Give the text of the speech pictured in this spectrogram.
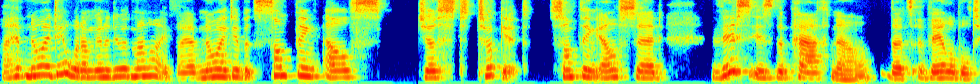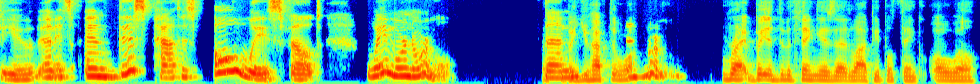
i have no idea what i'm going to do with my life. I have no idea but something else just took it something else said this is the path now that's available to you and it's and this path has always felt way more normal than but you have to normal. right but the thing is that a lot of people think oh well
